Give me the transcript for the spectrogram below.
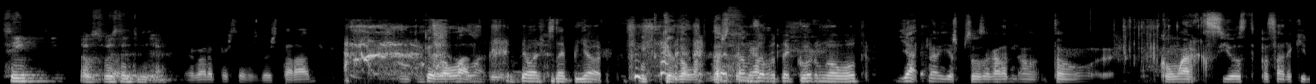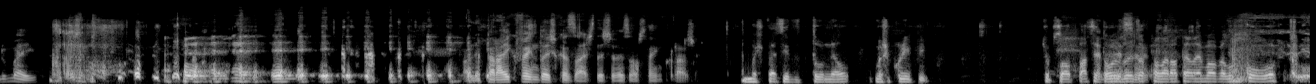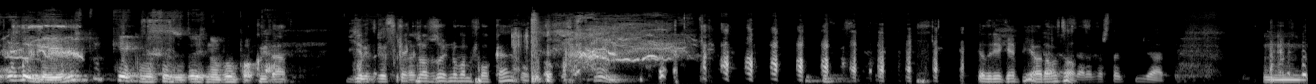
Sim, ouve-se bastante melhor. Agora parecemos dois tarados. Um de cada lado. Eu acho que isso é pior. Um de cada lado Estamos a bater cor um ao outro. Ya, não, e as pessoas agora não, estão eh, com um ar receoso de passar aqui no meio. Olha, espera aí que vêm dois casais. Deixa ver se eles têm coragem. Uma espécie de túnel, mas creepy. Que o pessoal passa e estão os dois a falar ao telemóvel um com o outro. Mas porquê é que vocês os dois não vão para o carro? Cuidado. E Porque é que nós dois não vamos para o carro? Eu diria que é pior, só. era bastante melhor. Hum,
